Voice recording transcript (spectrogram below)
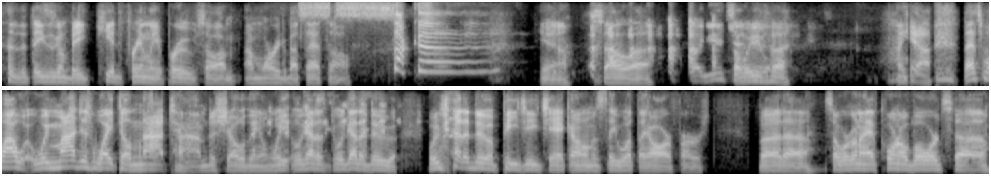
that these are going to be kid friendly approved. So I'm I'm worried about that. So Sucker. yeah. So uh, So so we've uh, yeah. That's why we, we might just wait till nighttime to show them. We we gotta we gotta do we've got to do a PG check on them and see what they are first. But uh, so we're gonna have cornhole boards. Uh,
